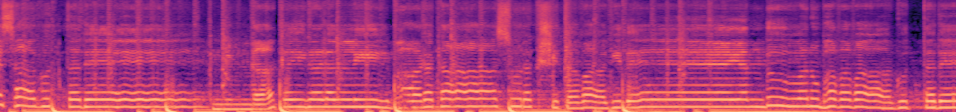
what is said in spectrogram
ಮುಂದಕ್ಕೆ ಸಾಗುತ್ತದೆ. ನಿನ್ನ ಕೈಗಳಲ್ಲಿ ಭಾರತ ಸುರಕ್ಷಿತವಾಗಿದೆ ಎಂದು ಅನುಭವವಾಗುತ್ತದೆ.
